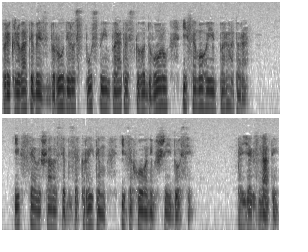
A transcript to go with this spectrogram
перекривати весь бруд і розпусту імператорського двору і самого імператора, і все лишалося б закритим і захованим ще й досі. Та як знати,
